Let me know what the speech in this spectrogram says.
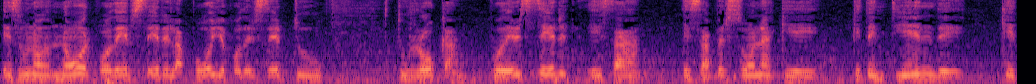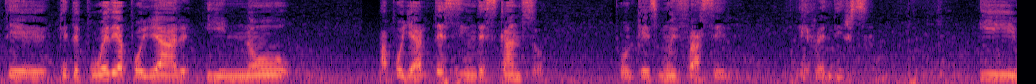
es un honor poder ser el apoyo, poder ser tu, tu roca, poder ser esa, esa persona que, que te entiende, que te, que te puede apoyar y no apoyarte sin descanso, porque es muy fácil rendirse. Y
